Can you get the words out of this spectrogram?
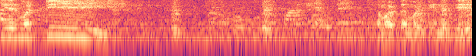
શેર મટ્ટી. તમારે તો મટ્ટી નથી.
